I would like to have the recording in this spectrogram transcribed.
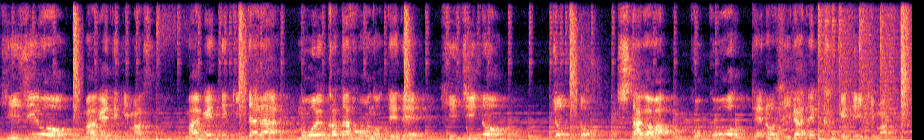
肘を曲げてきます。曲げてきたらもう片方の手で肘のちょっと下側。ここを手のひらでかけていきます。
